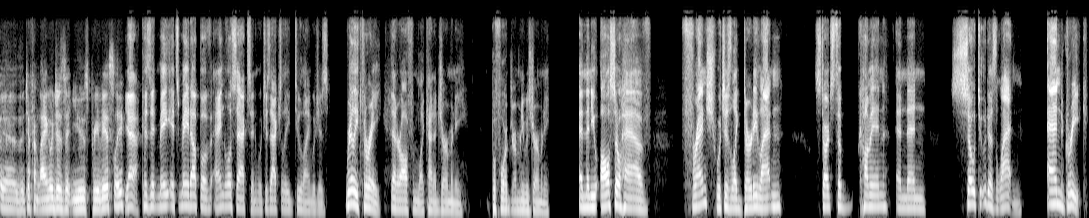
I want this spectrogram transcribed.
uh, the different languages it used previously. Yeah, because it may it's made up of Anglo-Saxon, which is actually two languages, really three that are all from like kind of Germany before Germany was Germany, and then you also have French, which is like dirty Latin, starts to come in, and then so too does Latin and Greek.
